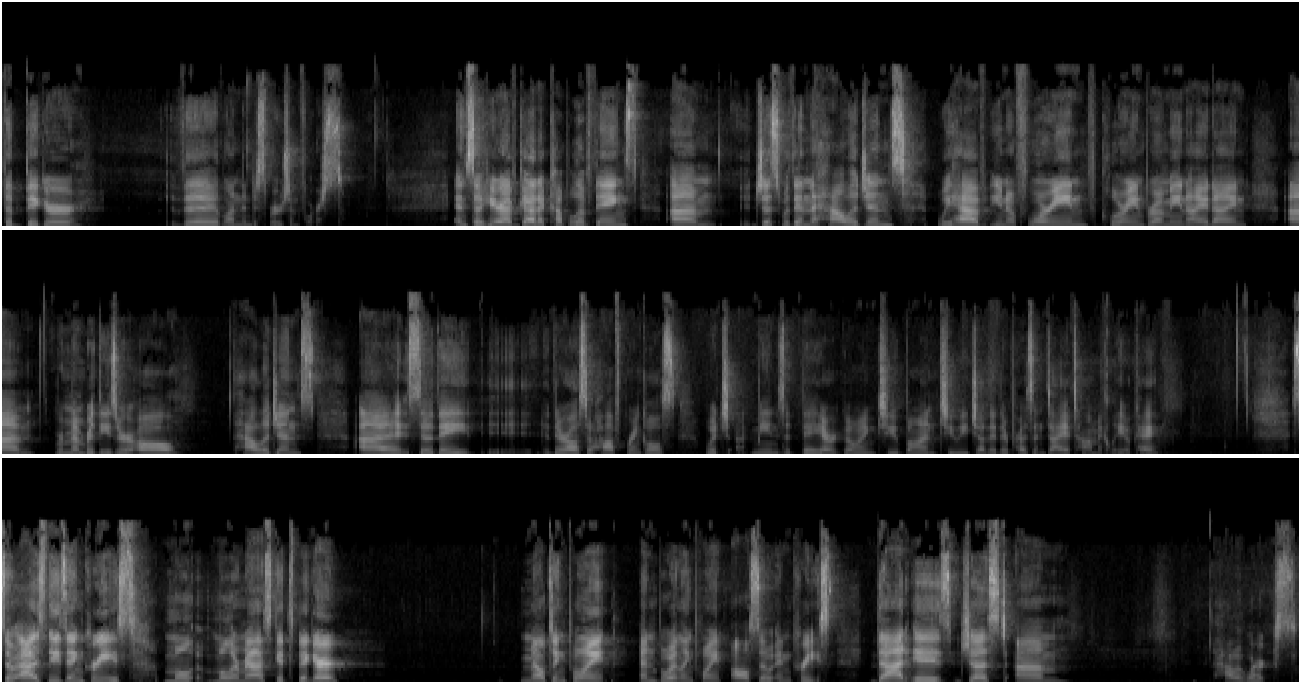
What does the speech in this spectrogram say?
the bigger the London dispersion force. And so here I've got a couple of things. Um, just within the halogens, we have, you know, fluorine, chlorine, bromine, iodine. Um, remember, these are all halogens. Uh, so they they're also HOFBrINCls, which means that they are going to bond to each other. They're present diatomically, okay? So as these increase, mol molar mass gets bigger, melting point and boiling point also increase. That is just um, how it works.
